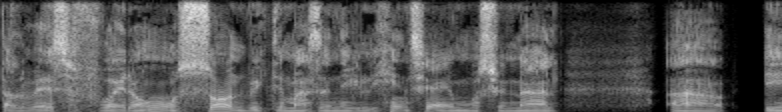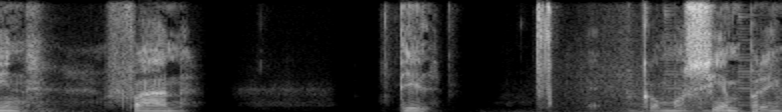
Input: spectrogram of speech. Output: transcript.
tal vez fueron o son víctimas de negligencia emocional uh, infantil. Como siempre,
